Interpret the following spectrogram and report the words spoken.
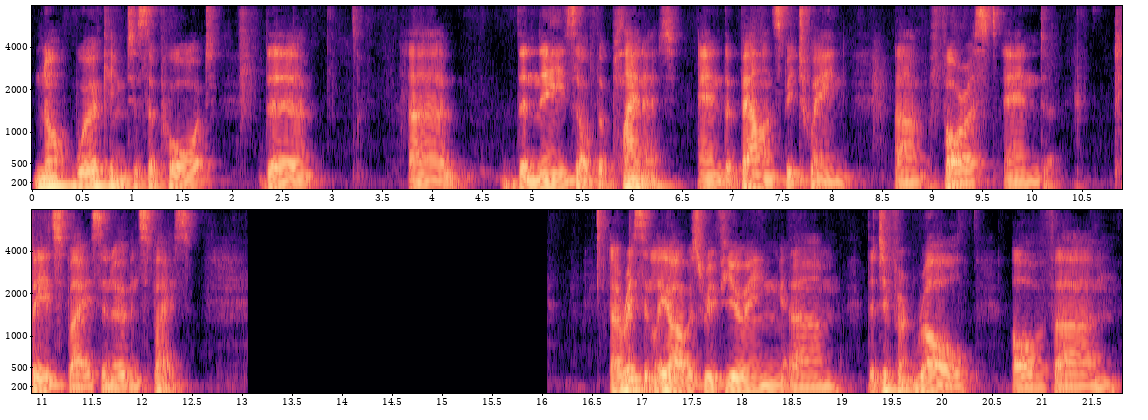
not working to support the uh, the needs of the planet and the balance between uh, forest and cleared space and urban space. Uh, recently, I was reviewing um, the different role of um,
